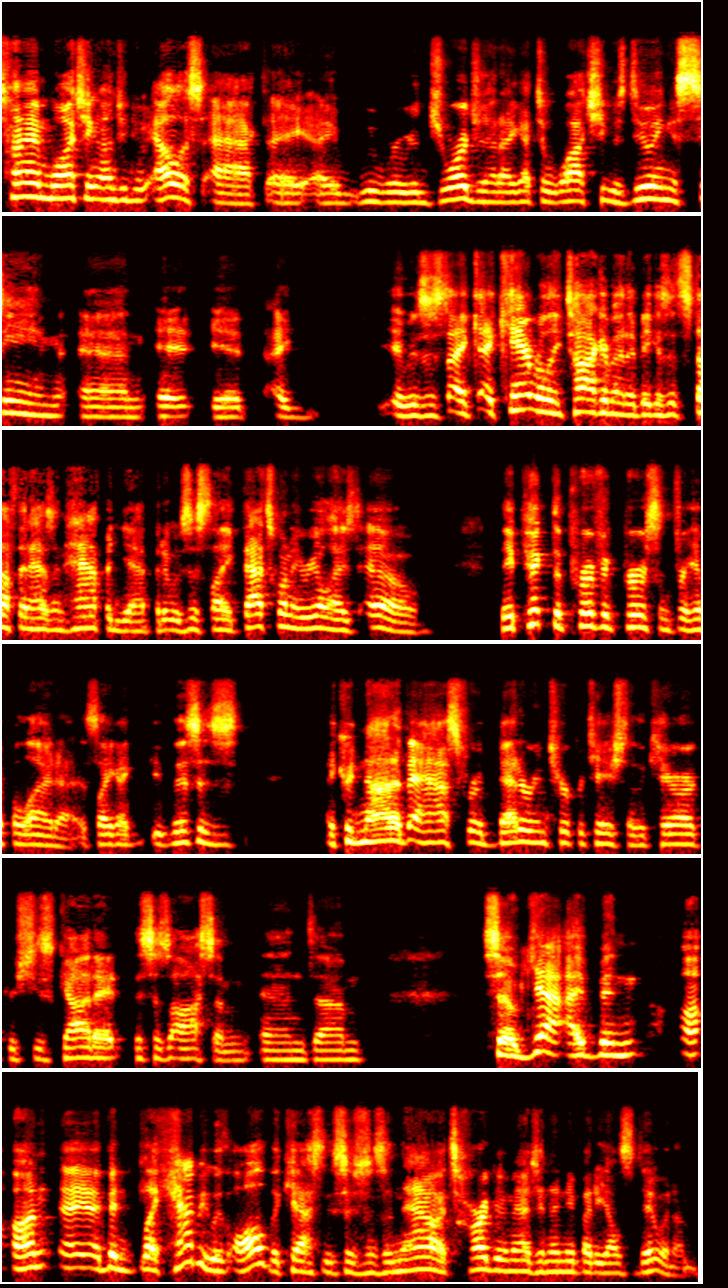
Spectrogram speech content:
time watching Aunjanue Ellis act. I, I we were in Georgia, and I got to watch. She was doing a scene, and it it I it was just like I can't really talk about it because it's stuff that hasn't happened yet. But it was just like that's when I realized, oh, they picked the perfect person for Hippolyta. It's like I, this is I could not have asked for a better interpretation of the character. She's got it. This is awesome. And um, so yeah, I've been on. I've been like happy with all the casting decisions, and now it's hard to imagine anybody else doing them.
